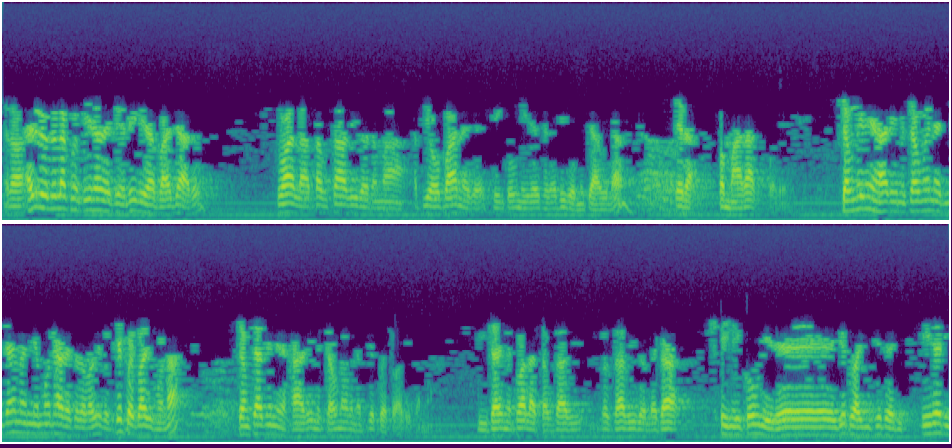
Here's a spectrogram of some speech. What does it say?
အဲ့တော့အဲ့ဒီလိုလွတ်လခွင့်ပေးထားတဲ့အတွက်အိဗေကဘာကြတော့သွားလာတောက်စားပြီးတော့ဓမ္မအပျော်ပါနေတဲ့အချိန်ကုန်နေတယ်ဆိုတော့ဒီကိုမကြဘူးလားအဲ့ဒါပမာဒခေါ်တယ်ကြောင်နေတဲ့ဟာတွေမကြောင်မဲနဲ့ဒီတိုင်းမှနေမွတ်ထားတယ်ဆိုတော့ဘာဖြစ်လို့ပြက်ကွက်သွားပြီမို့လားကြောင်ချတဲ့ဟာတွေမကြောင်တော့မနဲ့ပြက်ကွက်သွားပြီကွာဒီတိုင်းနဲ့တွာလာတောက်သားပြီးလောက်သားပြီးတော့လက်ကချိန်နေကုန်းနေတယ်ရွတ်တော်ကြီးဖြစ်တဲ့ဒီဒီတဲ့ဒီ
